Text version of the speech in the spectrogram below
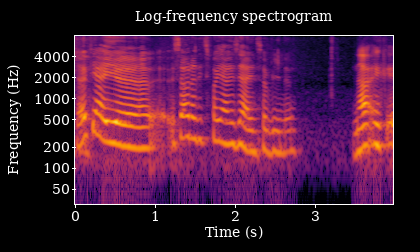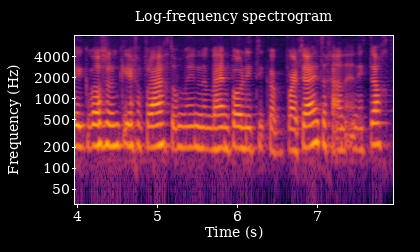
Heb jij, uh, zou dat iets van jou zijn, Sabine? Nou, ik, ik was een keer gevraagd om in, bij een politieke partij te gaan. En ik dacht,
